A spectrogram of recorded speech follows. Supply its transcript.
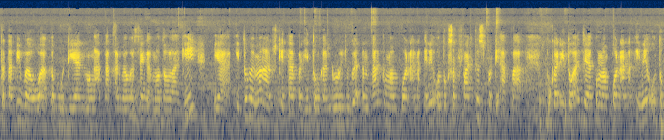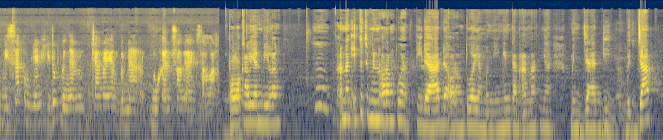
Tetapi bahwa kemudian mengatakan bahwa saya nggak mau tahu lagi ya itu memang harus kita perhitungkan dulu juga tentang kemampuan anak ini untuk survive itu seperti apa. Bukan itu aja kemampuan anak ini untuk bisa kemudian hidup dengan cara yang benar bukan cara yang salah. Kalau kalian bilang, "Hmm, anak itu cermin orang tua. Tidak ada orang tua yang menginginkan anaknya menjadi bejat.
